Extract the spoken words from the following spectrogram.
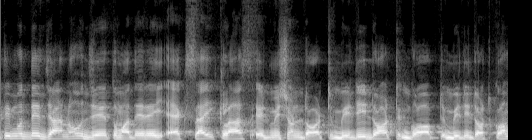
ইতিমধ্যে জানো যে তোমাদের এই XI class admission dot BD dot gov BD dot com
